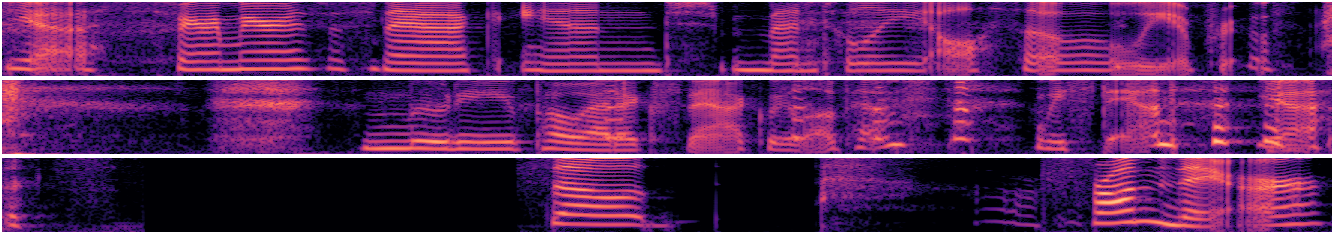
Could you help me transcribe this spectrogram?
Yes, Faramir is a snack, and mentally also we approve. Moody, poetic snack. We love him. we stand. yes. So, from there,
